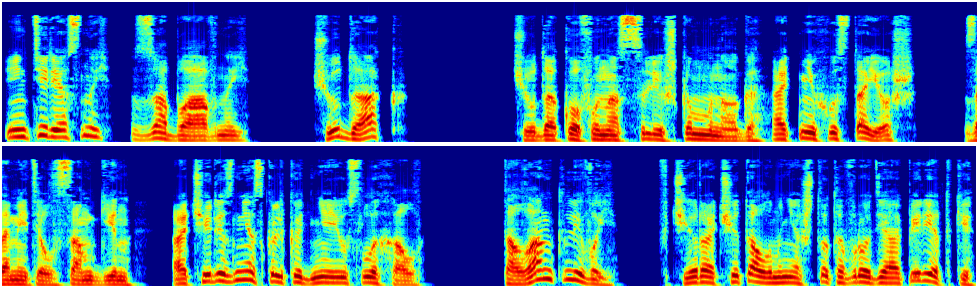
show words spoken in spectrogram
«Интересный, забавный, чудак». «Чудаков у нас слишком много, от них устаешь», заметил Самгин, а через несколько дней услыхал. Талантливый? Вчера читал мне что-то вроде оперетки,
